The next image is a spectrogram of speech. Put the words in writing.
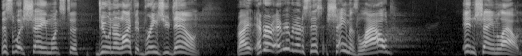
This is what shame wants to do in our life. It brings you down, right? Ever, ever, ever noticed this? Shame is loud. Isn't shame loud?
